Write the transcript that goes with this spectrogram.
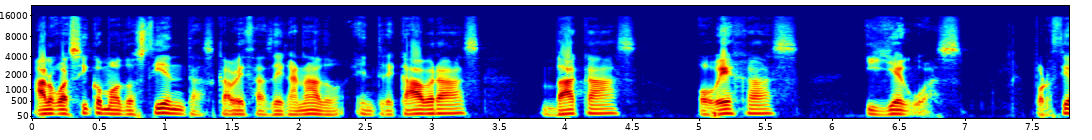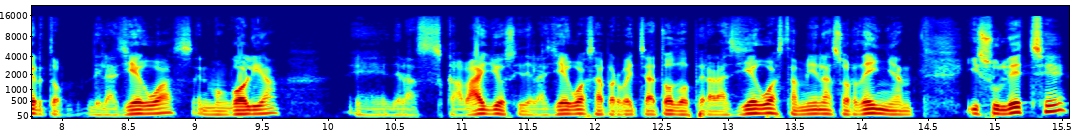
Algo así como 200 cabezas de ganado entre cabras, vacas, ovejas y yeguas. Por cierto, de las yeguas en Mongolia, eh, de los caballos y de las yeguas se aprovecha todo, pero a las yeguas también las ordeñan y su leche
